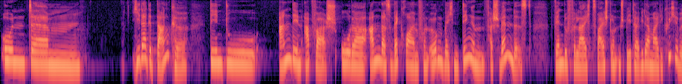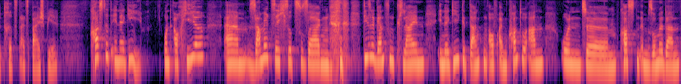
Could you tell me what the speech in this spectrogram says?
Und ähm, jeder Gedanke, den du an den Abwasch oder an das Wegräumen von irgendwelchen Dingen verschwendest, wenn du vielleicht zwei Stunden später wieder mal die Küche betrittst als Beispiel, kostet Energie. Und auch hier ähm, sammelt sich sozusagen diese ganzen kleinen Energiegedanken auf einem Konto an und ähm, kosten im Summe dann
